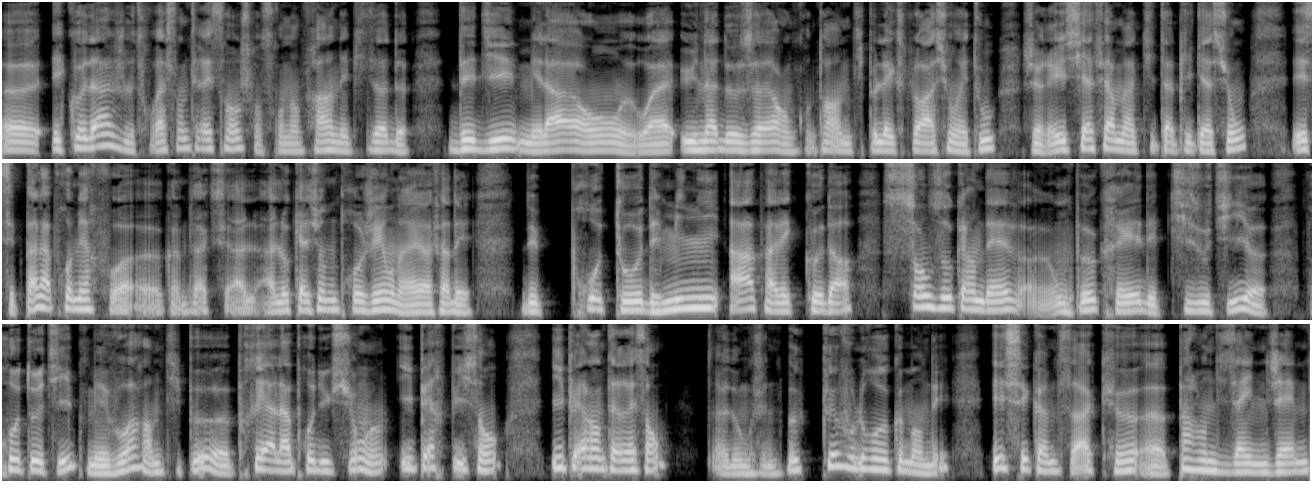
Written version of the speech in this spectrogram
Euh, et Coda, je le trouve assez intéressant. Je pense qu'on en fera un épisode dédié, mais là, en euh, ouais une à deux heures, en comptant un petit peu l'exploration et tout, j'ai réussi à faire ma petite application. Et c'est pas la première fois euh, comme ça que c'est à, l'occasion de projets, on arrive à faire des des protos, des mini apps avec Coda, sans aucun dev. On peut créer des petits outils prototypes, mais voir un petit peu prêts à la production, hein, hyper puissant, hyper intéressant. Euh, donc je ne peux que vous le recommander. Et c'est comme ça que euh, Parlons Design James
